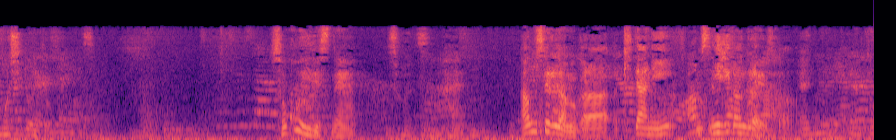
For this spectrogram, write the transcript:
面白いと思います。そこいいですね。そうです。ね、はい。アムステルダムから北に2時間ぐらいですか？ええっと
